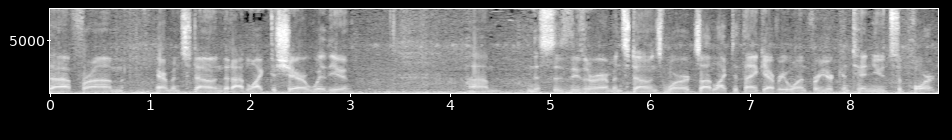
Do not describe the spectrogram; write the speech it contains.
uh, from Airman Stone that I'd like to share with you. Um, this is, these are Airman Stone's words. I'd like to thank everyone for your continued support.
